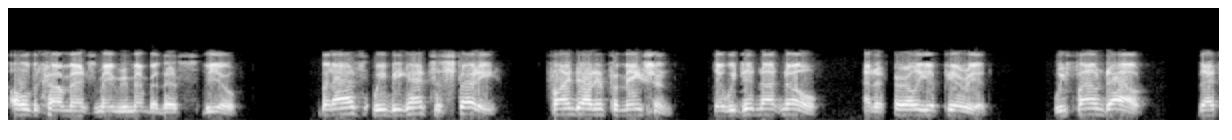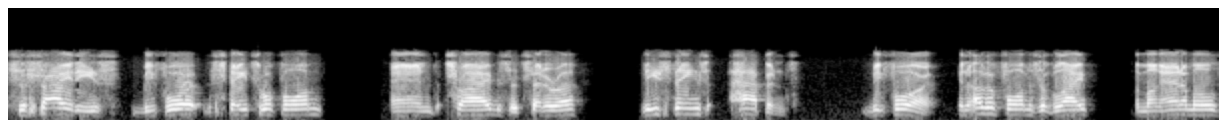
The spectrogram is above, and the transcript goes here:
Older comrades may remember this view. But as we began to study, find out information that we did not know at an earlier period, we found out that societies before states were formed and tribes, etc., these things happened before in other forms of life among animals,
